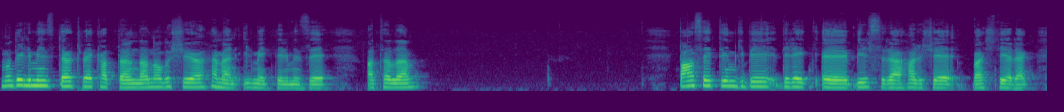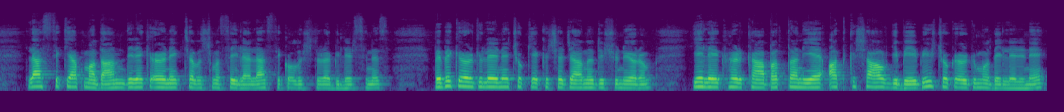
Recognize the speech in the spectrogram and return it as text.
Modelimiz 4 ve katlarından oluşuyor. Hemen ilmeklerimizi atalım. Bahsettiğim gibi direkt e, bir sıra haroşe başlayarak lastik yapmadan direkt örnek çalışmasıyla lastik oluşturabilirsiniz. Bebek örgülerine çok yakışacağını düşünüyorum. Yelek, hırka, battaniye, atkı şal gibi birçok örgü modellerine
